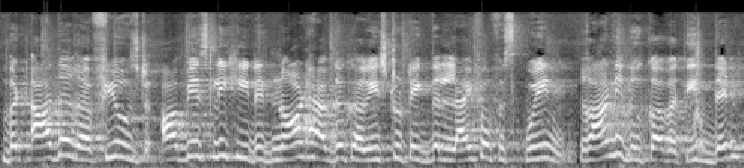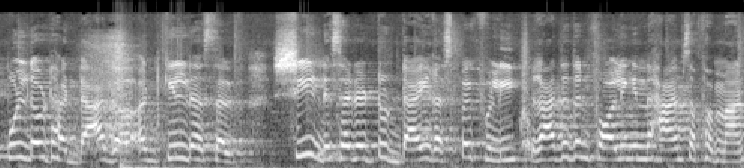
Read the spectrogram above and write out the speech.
But Adar refused. Obviously, he did not have the courage to take the life of his queen. Rani Durgavati then pulled out her dagger and killed herself. She decided to die respectfully rather than falling in the hands of a man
